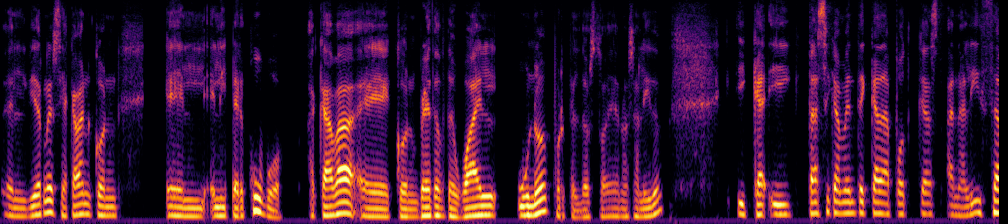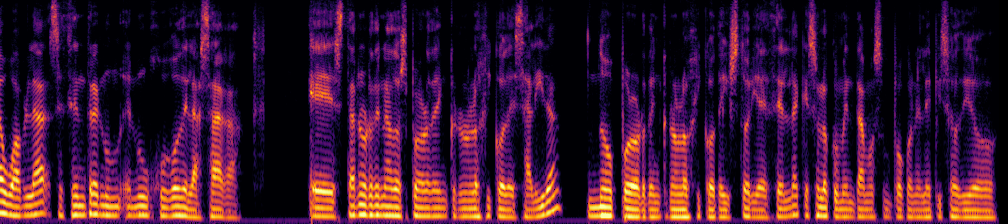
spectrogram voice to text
El viernes y acaban con el, el hipercubo. Acaba eh, con Breath of the Wild 1, porque el 2 todavía no ha salido. Y, y básicamente cada podcast analiza o habla, se centra en un, en un juego de la saga. Eh, están ordenados por orden cronológico de salida, no por orden cronológico de historia de Zelda, que eso lo comentamos un poco en el episodio,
